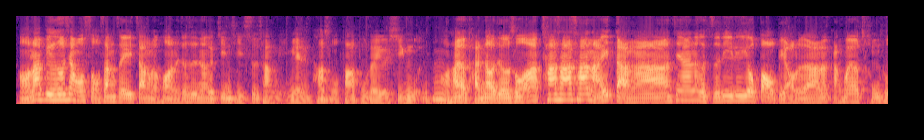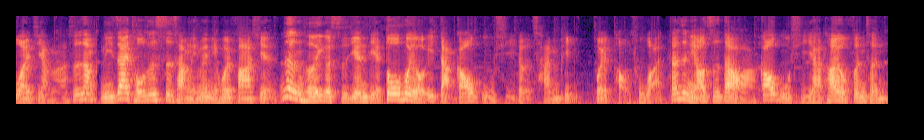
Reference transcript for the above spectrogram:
哦。那比如说像我手上这一张的话呢，就是那个近期市场里面它所发布的一个新闻哦。它有谈到就是说啊，叉叉叉哪一档啊，现在那个值利率又爆表了啊，那赶快要冲出来讲啊。事实上，你在投资市场里面，你会发现任何一个时间点都会有一档高股息的产品。会跑出来，但是你要知道啊，高股息啊，它有分成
